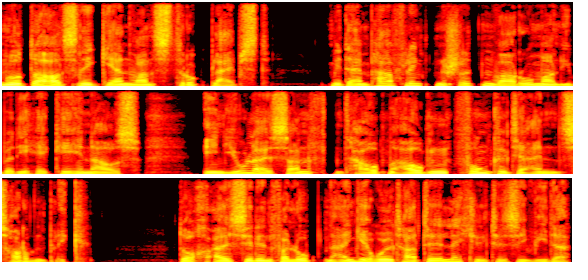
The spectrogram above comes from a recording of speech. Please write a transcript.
Mutter hat's nicht gern, wann's zurückbleibst. Mit ein paar flinken Schritten war Roman über die Hecke hinaus. In Julais sanften Taubenaugen funkelte ein Zornblick. Doch als sie den Verlobten eingeholt hatte, lächelte sie wieder.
